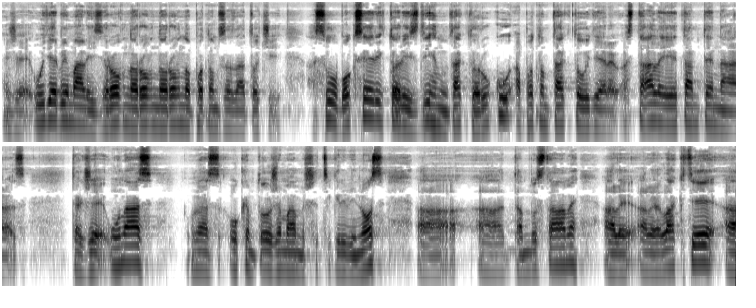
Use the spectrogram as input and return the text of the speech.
že úder by mali ísť rovno, rovno, rovno, potom sa zatočí. A sú boxery, ktorí zdvihnú takto ruku a potom takto udierajú. A stále je tam ten náraz. Takže u nás u nás okrem toho, že máme všetci krivý nos a, a tam dostávame, ale, ale lakte a,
